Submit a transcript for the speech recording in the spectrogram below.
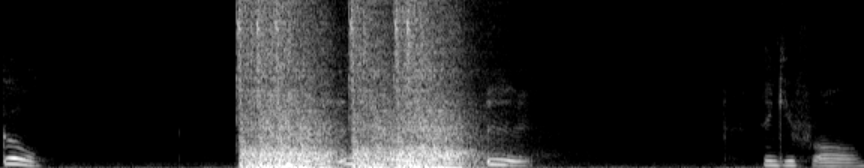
Go. Uh. Thank you for all.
